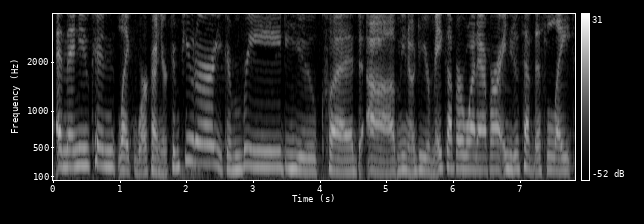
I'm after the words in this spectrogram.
And then you can like work on your computer, you can read, you could, um, you know, do your makeup or whatever, and you just have this light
